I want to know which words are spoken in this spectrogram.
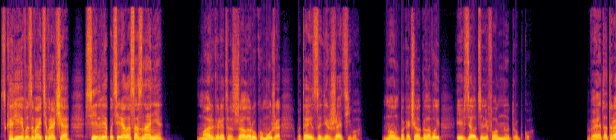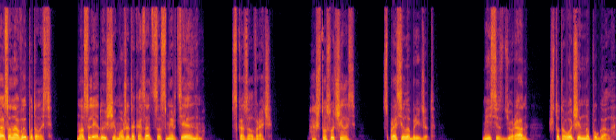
«Скорее вызывайте врача! Сильвия потеряла сознание!» Маргарет сжала руку мужа, пытаясь задержать его, но он покачал головой и взял телефонную трубку. В этот раз она выпуталась, но следующий может оказаться смертельным, — сказал врач. — А что случилось? — спросила Бриджит. Миссис Дюран что-то очень напугала.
